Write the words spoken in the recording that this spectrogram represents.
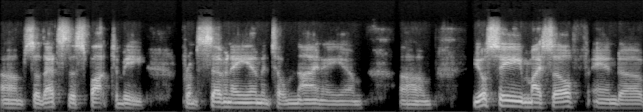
Um, so that's the spot to be from 7 a.m. until 9 a.m. Um, you'll see myself and uh,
